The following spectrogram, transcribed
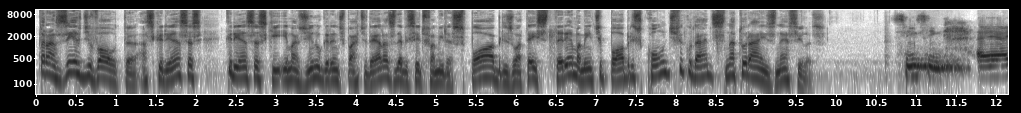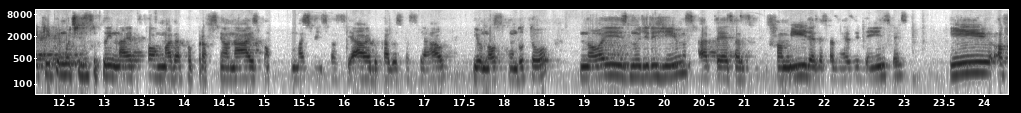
trazer de volta as crianças, crianças que, imagino, grande parte delas deve ser de famílias pobres ou até extremamente pobres com dificuldades naturais, né, Silas? Sim, sim. É, a equipe multidisciplinar é formada por profissionais como assistente social, educador social e o nosso condutor. Nós nos dirigimos até essas famílias, essas residências e of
